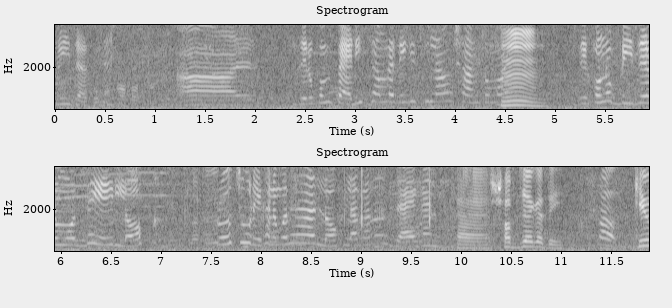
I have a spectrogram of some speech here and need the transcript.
ব্রিজ আছে। আর যেরকম প্যারিসে আমরা দেখেছিলাম শান্তময় যে কোনো ব্রিজের মধ্যে এই লক প্রচুর এখানে বোধহয় আর লক লাগানোর জায়গা নেই। হ্যাঁ সব জায়গাতেই। সব কেউ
